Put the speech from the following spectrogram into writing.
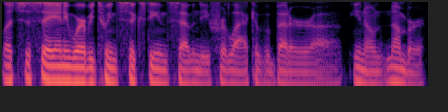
Let's just say anywhere between sixty and seventy, for lack of a better, uh, you know, number.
